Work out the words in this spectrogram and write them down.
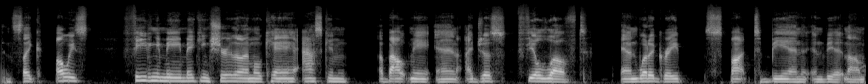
It's like always feeding me, making sure that I'm okay, asking about me, and I just feel loved. And what a great spot to be in in Vietnam.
